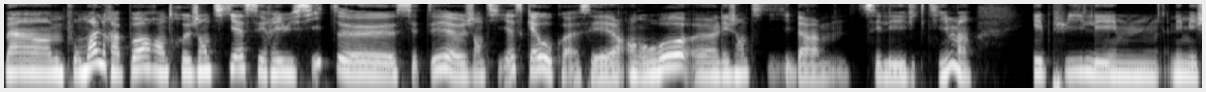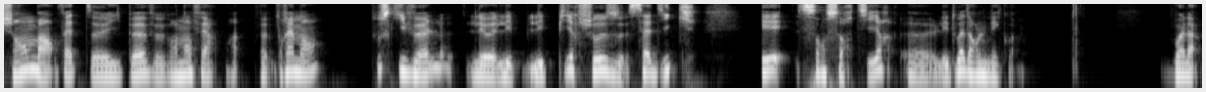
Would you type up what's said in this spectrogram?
ben pour moi le rapport entre gentillesse et réussite euh, c'était euh, gentillesse chaos quoi. C'est en gros euh, les gentils ben c'est les victimes. Et puis les les méchants ben en fait ils peuvent vraiment faire vraiment tout ce qu'ils veulent les, les, les, pires choses sadiques et s'en sortir les doigts dans le nez quoi. Voilà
